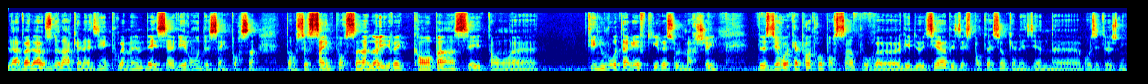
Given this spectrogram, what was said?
la valeur du dollar canadien pourrait même baisser environ de 5% Donc, ce 5 %-là irait compenser ton, euh, tes nouveaux tarifs qui iraient sur le marché de 0 à 4,3 pour euh, les deux tiers des exportations canadiennes euh, aux États-Unis.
